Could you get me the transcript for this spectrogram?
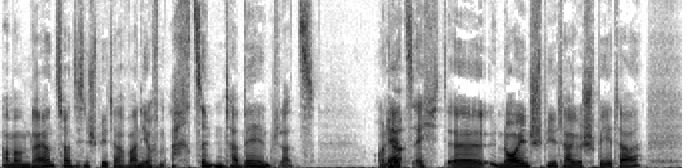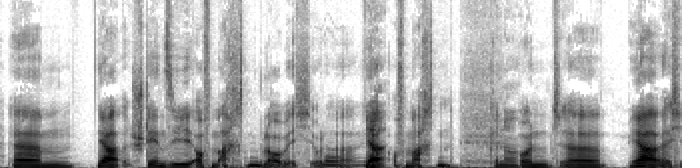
aber am 23. Spieltag waren die auf dem 18. Tabellenplatz. Und Ja. jetzt echt äh, neun Spieltage später, ähm, ja, stehen sie auf dem 8., glaube ich, oder ja, Ja. auf dem 8. Genau. Und äh, ja, ich,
